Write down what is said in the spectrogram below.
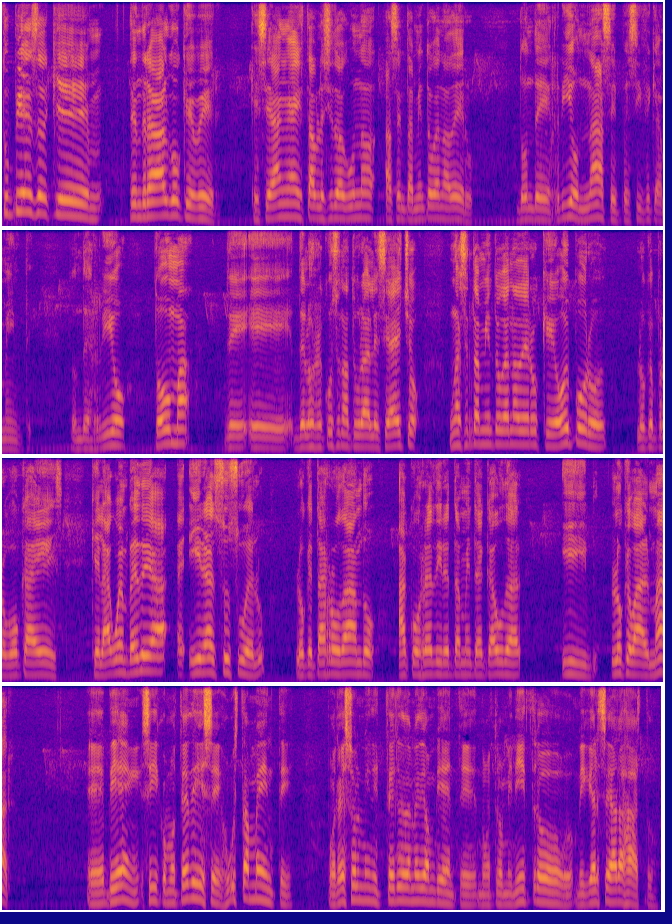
¿Tú piensas que tendrá algo que ver que se han establecido algunos asentamientos ganaderos donde el río nace específicamente, donde el río toma de, eh, de, los recursos naturales? Se ha hecho un asentamiento ganadero que hoy por hoy lo que provoca es que el agua en vez de ir al subsuelo, lo que está rodando a correr directamente al caudal y lo que va al mar. Eh, bien, sí, como usted dice, justamente por eso el Ministerio de Medio Ambiente, nuestro ministro Miguel Seara Jasto,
